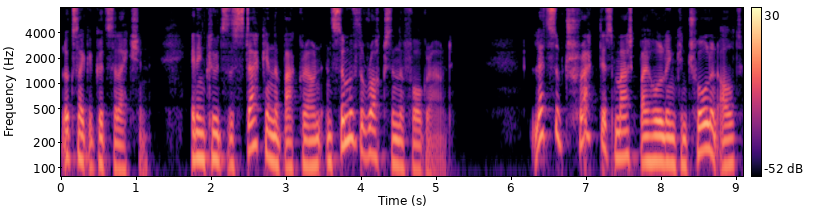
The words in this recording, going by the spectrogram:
looks like a good selection. It includes the stack in the background and some of the rocks in the foreground. Let's subtract this mask by holding Ctrl and Alt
